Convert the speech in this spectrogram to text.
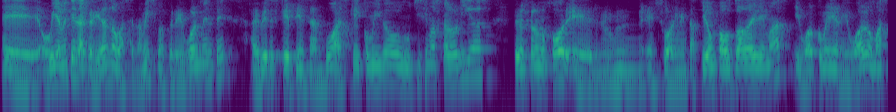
eh, obviamente la calidad no va a ser la misma, pero igualmente hay veces que piensan, Buah, es que he comido muchísimas calorías, pero es que a lo mejor en, su alimentación pautada y demás, igual comerían igual o más,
